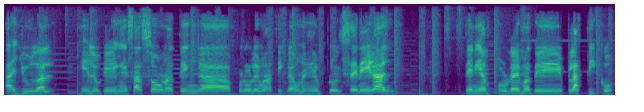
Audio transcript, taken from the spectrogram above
ayudar en lo que en esa zona tenga problemática. Un ejemplo, en Senegal tenían problemas de plástico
